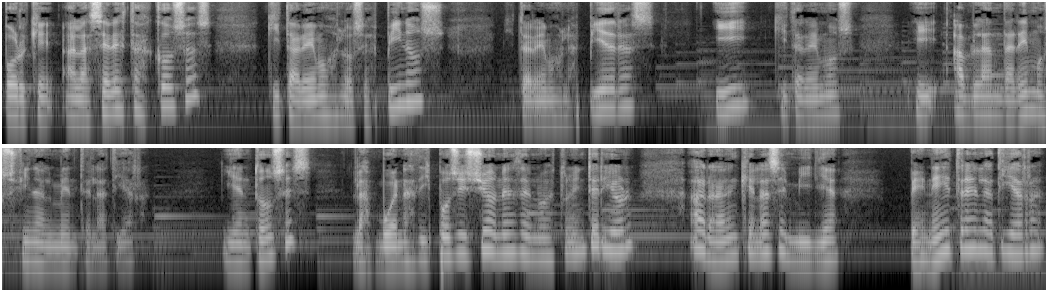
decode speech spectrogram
porque al hacer estas cosas quitaremos los espinos, quitaremos las piedras y quitaremos y ablandaremos finalmente la tierra. Y entonces las buenas disposiciones de nuestro interior harán que la semilla penetre en la tierra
